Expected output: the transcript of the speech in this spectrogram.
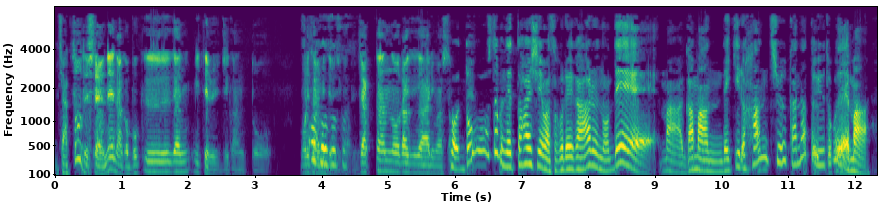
弱。そうでしたよね。なんか僕が見てる時間と、森さんが見てる時間って若干のラグがありましたそう。どうしてもネット配信はそれがあるので、まあ我慢できる範疇かなというところで、まあ、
